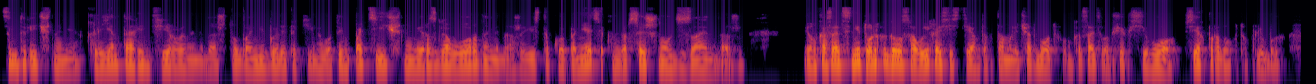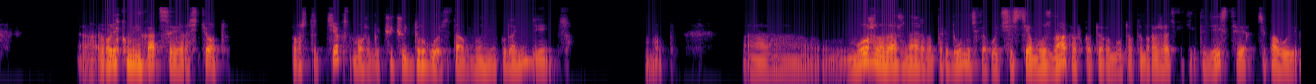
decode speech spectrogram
центричными, клиентоориентированными, да, чтобы они были такими вот эмпатичными, разговорными даже. Есть такое понятие conversational design даже. И он касается не только голосовых ассистентов там, или чат-ботов, он касается вообще всего, всех продуктов любых. А, роль коммуникации растет. Просто текст может быть чуть-чуть другой стал, но он никуда не денется. Вот. А, можно даже, наверное, придумать какую-то систему знаков, которые будут отображать какие-то действия типовые.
